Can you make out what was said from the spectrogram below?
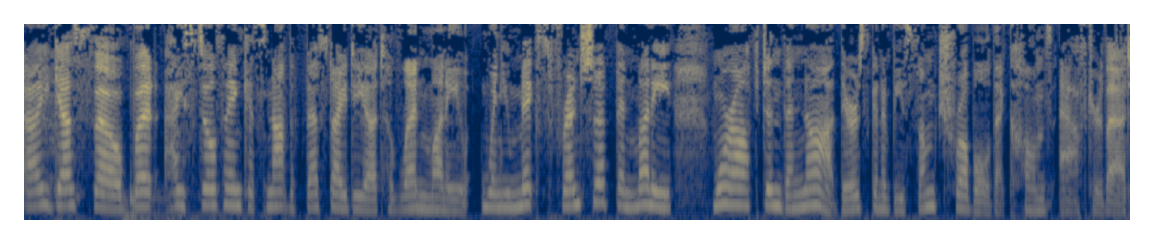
I guess so, but I still think it's not the best idea to lend money when you mix friendship and money more often than not, there's going to be some trouble that comes after that.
